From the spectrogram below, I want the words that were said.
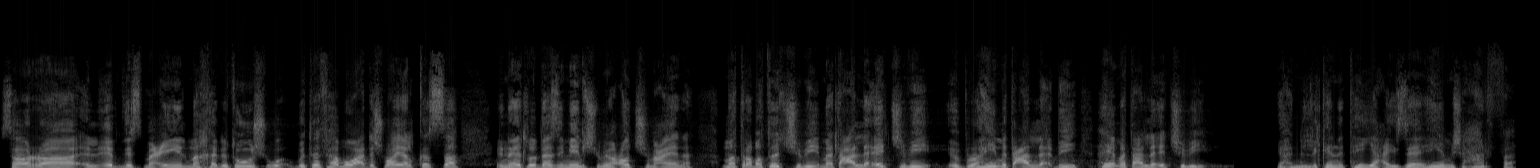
سارة الابن إسماعيل ما خدتوش وبتفهموا بعد شوية القصة إن قالت له لازم يمشي ما يقعدش معانا. ما اتربطتش بيه ما اتعلقتش بيه. إبراهيم اتعلق بيه. هي ما اتعلقتش بيه. يعني اللي كانت هي عايزاه هي مش عارفة.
